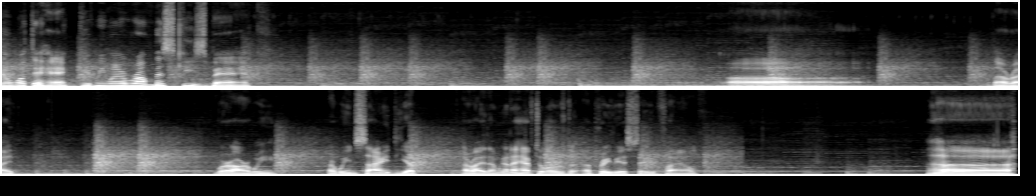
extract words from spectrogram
Yo, what the heck? Give me my Rhombus keys back. Uh, Alright. Where are we? Are we inside? Yep. Alright, I'm gonna have to load a previous save file. Uh...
